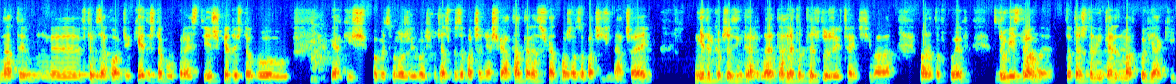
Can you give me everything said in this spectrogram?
na tym, e, w tym zawodzie. Kiedyś to był prestiż, kiedyś to był jakiś, powiedzmy, możliwość chociażby zobaczenia świata. Teraz świat można zobaczyć inaczej. Nie tylko przez internet, ale to też w dużej części ma, ma na to wpływ. Z drugiej strony, to też ten internet ma wpływ jaki?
